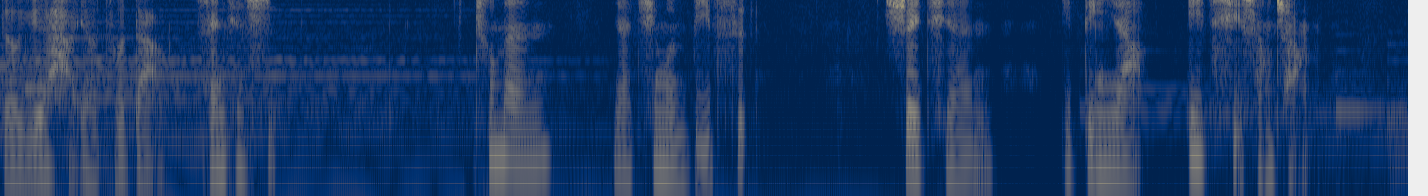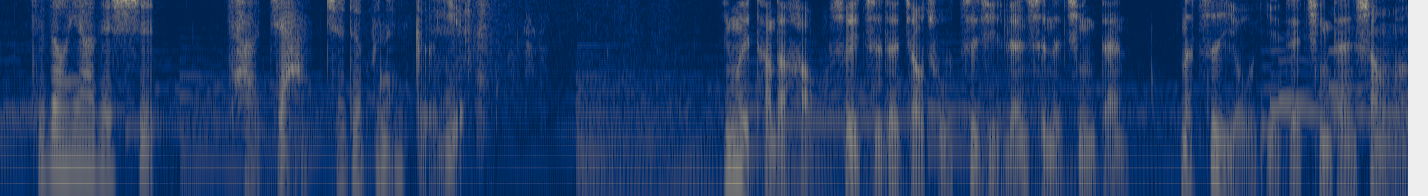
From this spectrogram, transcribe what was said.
都约好要做到三件事：出门要亲吻彼此，睡前一定要一起上床。最重要的是，吵架绝对不能隔夜。因为他的好，所以值得交出自己人生的清单。那自由也在清单上吗？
